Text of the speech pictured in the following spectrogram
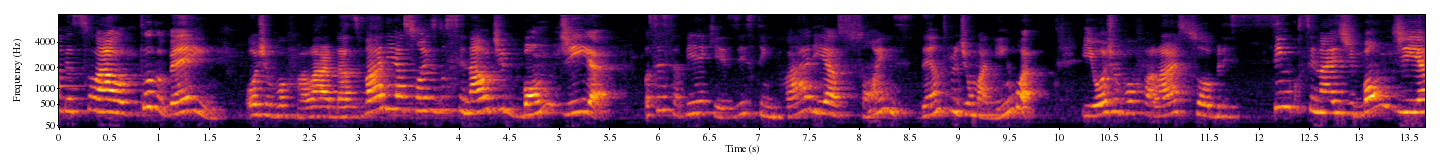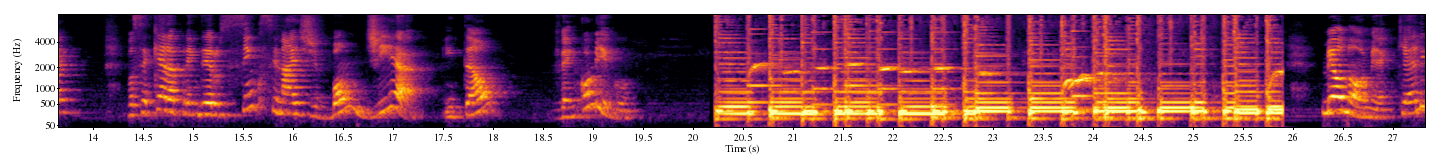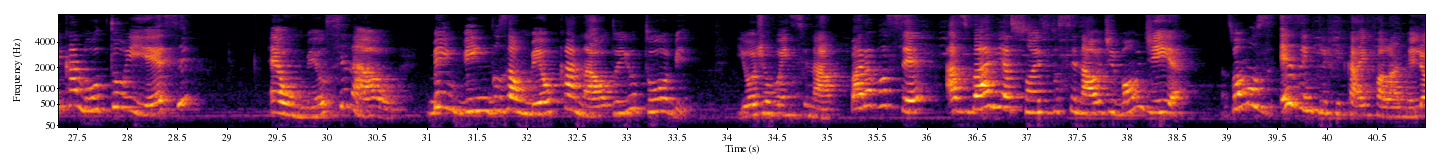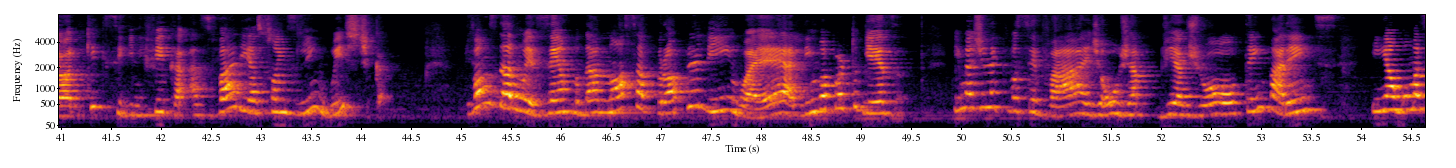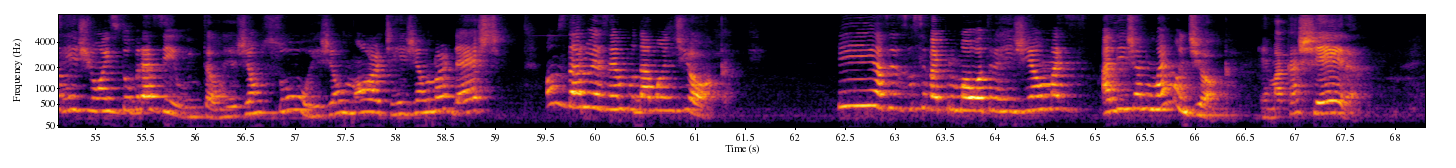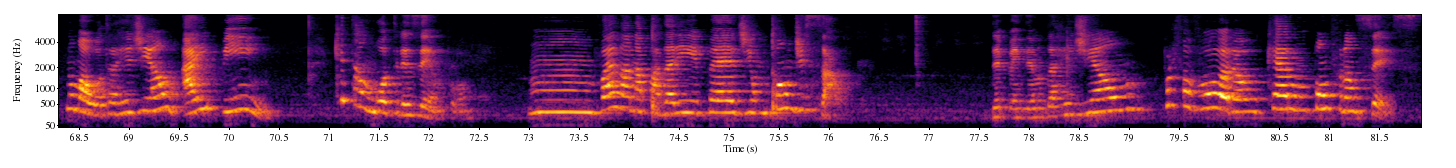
Olá pessoal, tudo bem? Hoje eu vou falar das variações do sinal de bom dia. Você sabia que existem variações dentro de uma língua? E hoje eu vou falar sobre cinco sinais de bom dia. Você quer aprender os cinco sinais de bom dia? Então, vem comigo! Meu nome é Kelly Canuto e esse é o meu sinal. Bem-vindos ao meu canal do YouTube. E hoje eu vou ensinar para você as variações do sinal de bom dia. Mas vamos exemplificar e falar melhor o que, que significa as variações linguísticas. Vamos dar um exemplo da nossa própria língua, é a língua portuguesa. Imagina que você vai ou já viajou ou tem parentes em algumas regiões do Brasil. Então, região sul, região norte, região nordeste. Vamos dar o exemplo da mandioca. E às vezes você vai para uma outra região, mas ali já não é mandioca, é macaxeira. Numa outra região, aipim. Que tal um outro exemplo? Hum, vai lá na padaria e pede um pão de sal. Dependendo da região, por favor, eu quero um pão francês.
